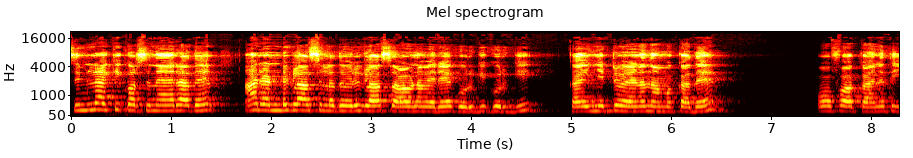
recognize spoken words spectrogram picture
സിമ്മിലാക്കി കുറച്ച് നേരം അത് ആ രണ്ട് ഗ്ലാസ് ഉള്ളത് ഒരു ഗ്ലാസ് ആവണ വരെ കുറുകി കുറുകി കഴിഞ്ഞിട്ട് വേണം നമുക്കത് ഓഫാക്കാൻ തീ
